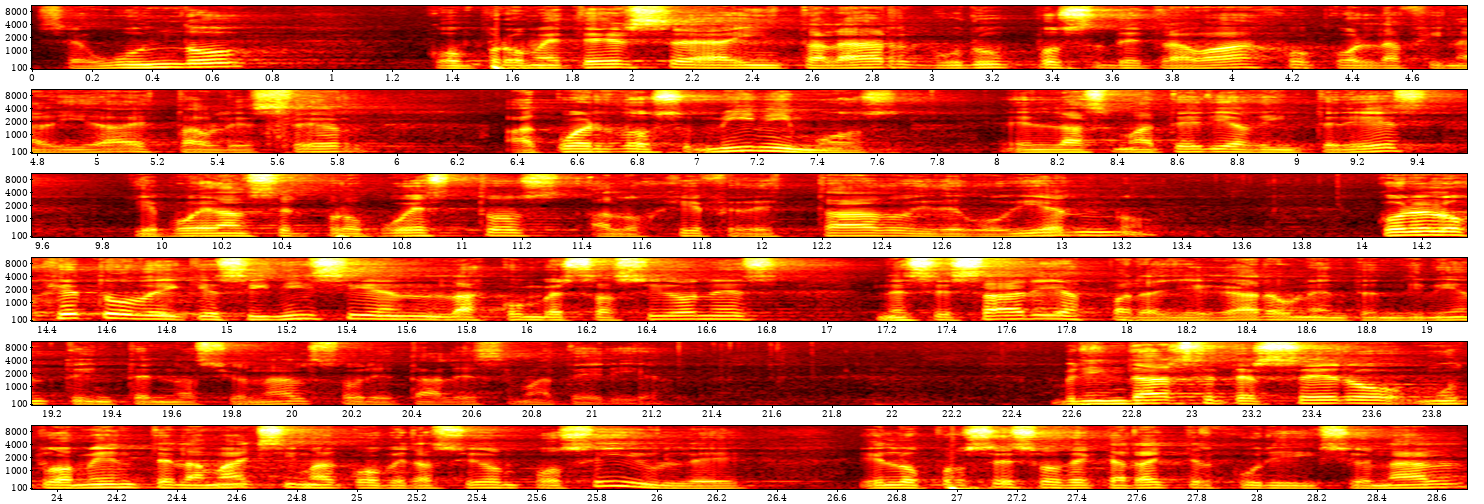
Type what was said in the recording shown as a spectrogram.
Segundo, comprometerse a instalar grupos de trabajo con la finalidad de establecer acuerdos mínimos en las materias de interés que puedan ser propuestos a los jefes de Estado y de Gobierno, con el objeto de que se inicien las conversaciones necesarias para llegar a un entendimiento internacional sobre tales materias. Brindarse, tercero, mutuamente la máxima cooperación posible en los procesos de carácter jurisdiccional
